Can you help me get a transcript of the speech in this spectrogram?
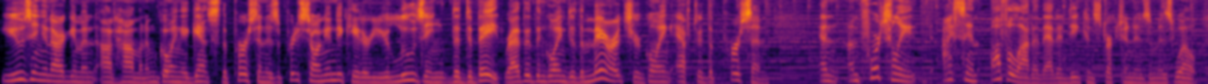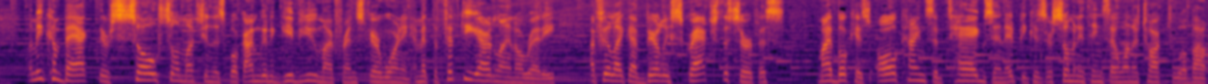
using an argument ad hominem, going against the person, is a pretty strong indicator you're losing the debate. Rather than going to the merits, you're going after the person. And unfortunately, I see an awful lot of that in deconstructionism as well. Let me come back. There's so, so much in this book. I'm going to give you, my friends, fair warning. I'm at the 50 yard line already. I feel like I've barely scratched the surface. My book has all kinds of tags in it because there's so many things I want to talk to about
